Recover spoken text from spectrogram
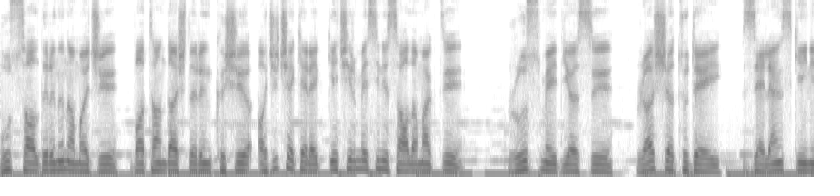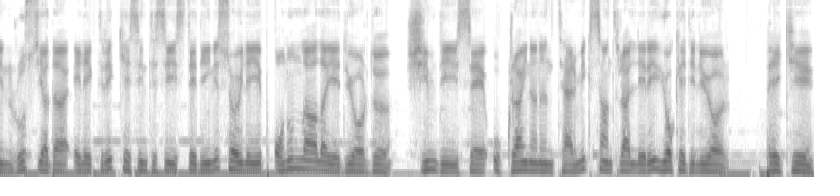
Bu saldırının amacı vatandaşların kışı acı çekerek geçirmesini sağlamaktı. Rus medyası Russia Today, Zelenski'nin Rusya'da elektrik kesintisi istediğini söyleyip onunla alay ediyordu. Şimdi ise Ukrayna'nın termik santralleri yok ediliyor. Peki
